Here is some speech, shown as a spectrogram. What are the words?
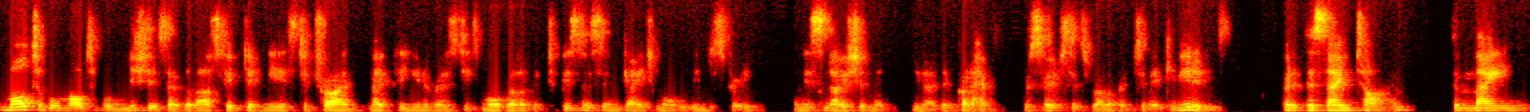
multiple, multiple initiatives over the last 15 years to try and make the universities more relevant to business and engage more with industry. And this notion that, you know, they've got to have research that's relevant to their communities. But at the same time, the main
